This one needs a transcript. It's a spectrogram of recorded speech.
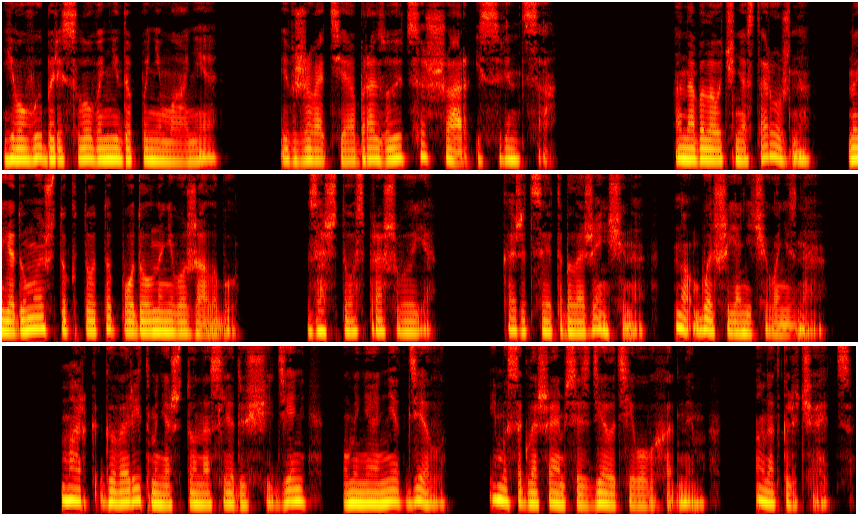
его выборе слова «недопонимание», и в животе образуется шар из свинца. Она была очень осторожна, но я думаю, что кто-то подал на него жалобу. «За что?» — спрашиваю я. Кажется, это была женщина, но больше я ничего не знаю. Марк говорит мне, что на следующий день у меня нет дел, и мы соглашаемся сделать его выходным. Он отключается.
